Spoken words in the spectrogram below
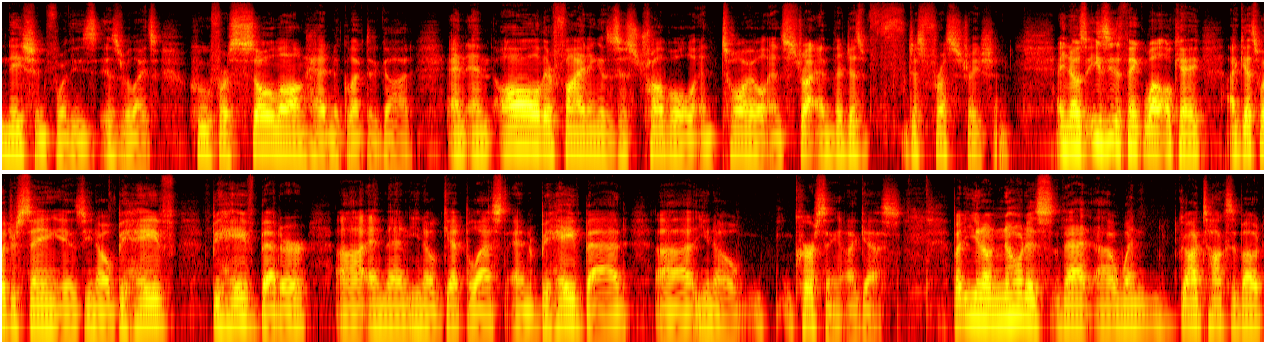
nation for these Israelites who for so long had neglected God. And and all they're finding is just trouble and toil and strife and they're just just frustration. And you know it's easy to think, well, okay, I guess what you're saying is, you know, behave behave better uh, and then, you know, get blessed and behave bad, uh, you know, cursing, I guess. But you know, notice that uh, when God talks about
